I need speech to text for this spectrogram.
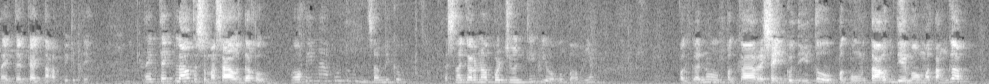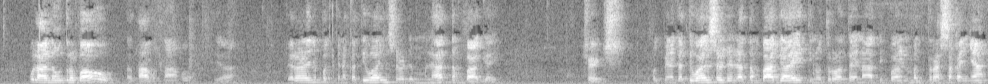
Type-type kahit nakapikit eh. Type-type lang ako, tapos sumasahod ako. Okay na ako doon, sabi ko. Tapos nagkaroon ng opportunity, yoko, bam yan pag ano, pagka-resign ko dito, pag pumunta ako, hindi mo matanggap. Wala na akong trabaho. Tatakot na ako. Yeah? Pero alam niyo, pag pinagkatiwala niyo, Sir, ang lahat ng bagay, church, pag pinagkatiwala Sir, ang lahat ng bagay, tinuturuan tayo ng ating Panginoon, mag-trust sa Kanya,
